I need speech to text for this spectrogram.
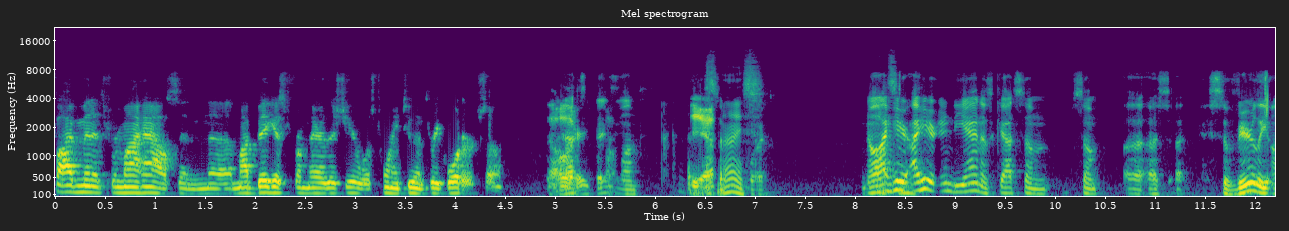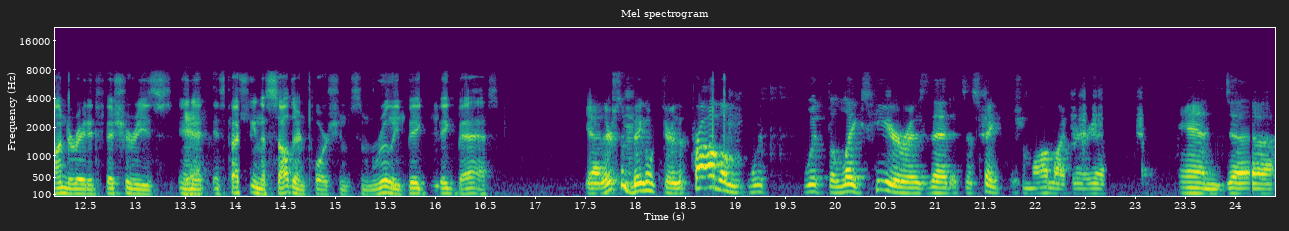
five minutes from my house, and uh, my biggest from there this year was 22 and three quarters. So Oh, That's a big one. yeah. it's nice. No, I hear I hear Indiana's got some some uh, uh, s- uh, severely underrated fisheries in Yeah. it, especially in the southern portion. Some really big big bass. yeah, there's some big ones here. The problem with with the lakes here is that it's a state fish and wildlife area, and uh,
